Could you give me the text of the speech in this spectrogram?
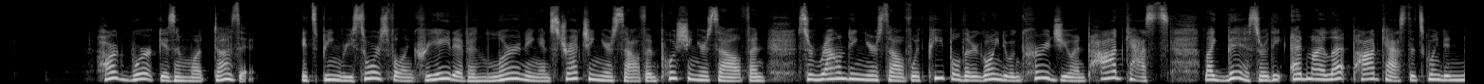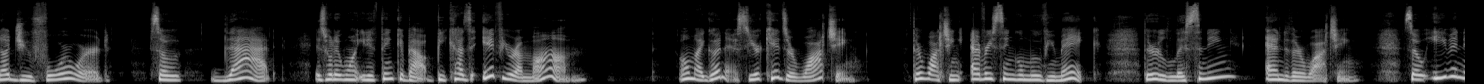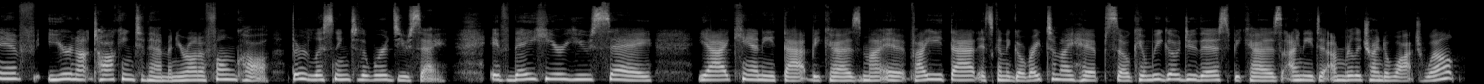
Hard work isn't what does it. It's being resourceful and creative and learning and stretching yourself and pushing yourself and surrounding yourself with people that are going to encourage you and podcasts like this or the Ed Mylett podcast that's going to nudge you forward. So that is what I want you to think about because if you're a mom, oh my goodness, your kids are watching. They're watching every single move you make. They're listening and they're watching. So even if you're not talking to them and you're on a phone call, they're listening to the words you say. If they hear you say, yeah, I can't eat that because my, if I eat that, it's going to go right to my hip. So can we go do this because I need to, I'm really trying to watch. Well,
